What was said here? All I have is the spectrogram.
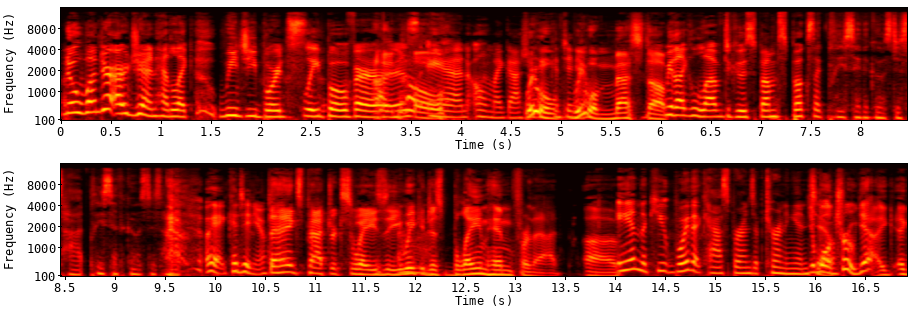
No wonder our gen had like Ouija board sleepovers and oh my gosh, we were continue. we were messed up. We like loved Goosebumps books. Like, please say the ghost is hot. Please say the ghost is hot. Okay, continue. Thanks, Patrick Swayze. We could just blame him for that. Uh, and the cute boy that Casper ends up turning into. well, true. Yeah, I, I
